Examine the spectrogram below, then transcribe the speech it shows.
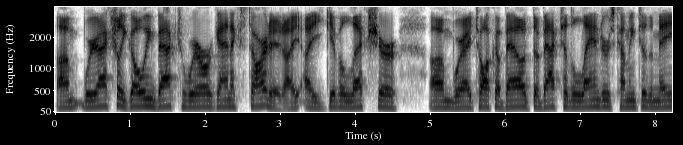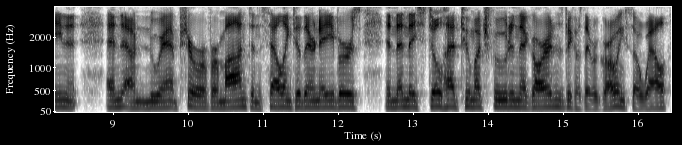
Um, we're actually going back to where organic started. I, I give a lecture, um, where I talk about the back to the landers coming to the Maine and uh, New Hampshire or Vermont and selling to their neighbors. And then they still had too much food in their gardens because they were growing so well.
